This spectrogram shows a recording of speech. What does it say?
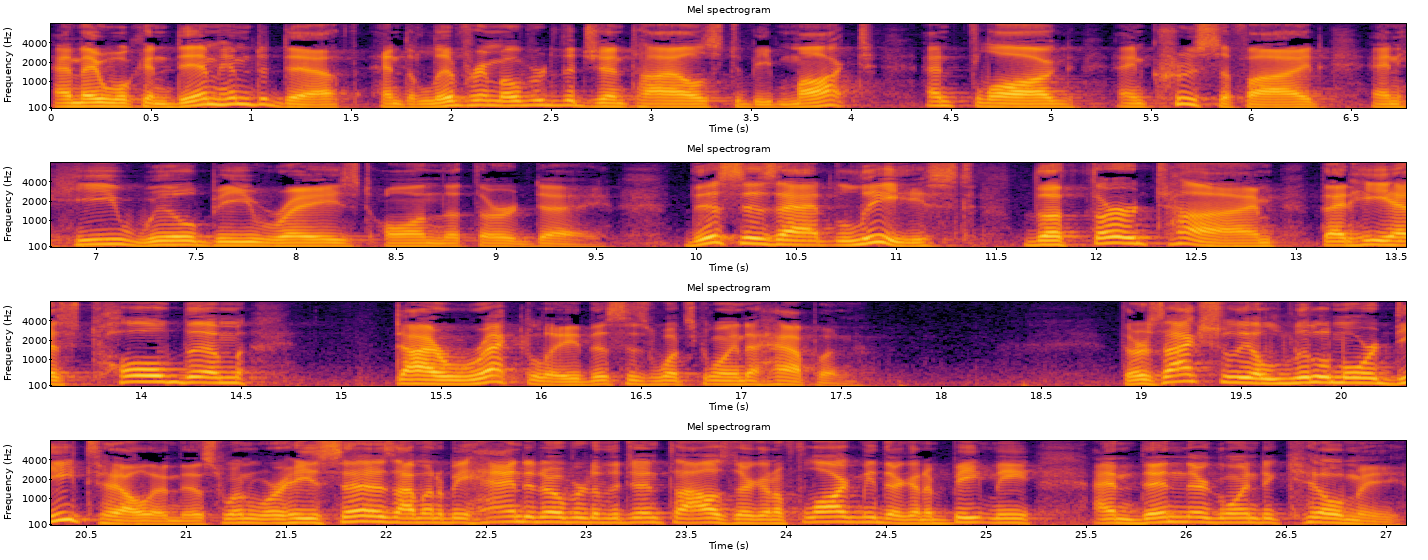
and they will condemn him to death and deliver him over to the Gentiles to be mocked and flogged and crucified, and he will be raised on the third day. This is at least the third time that he has told them directly this is what's going to happen. There's actually a little more detail in this one where he says, I'm going to be handed over to the Gentiles, they're going to flog me, they're going to beat me, and then they're going to kill me.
